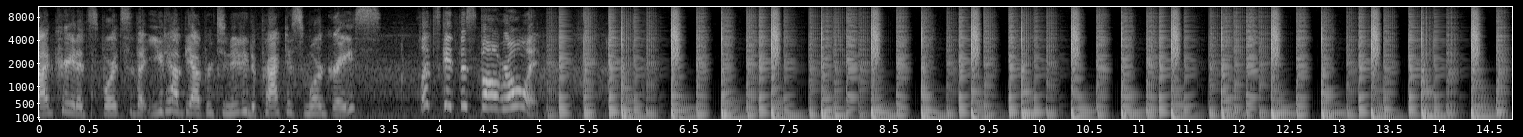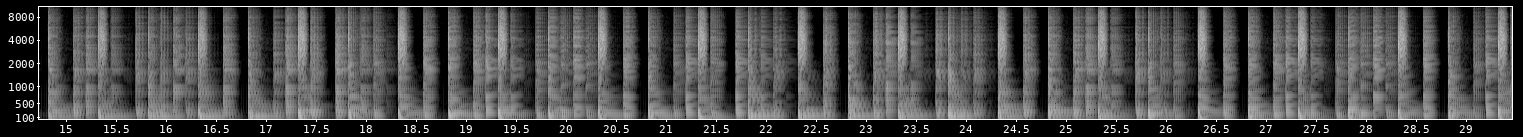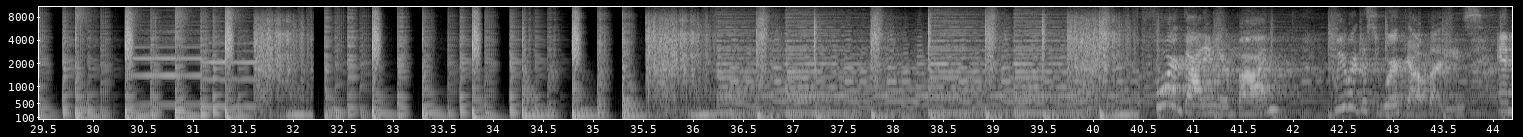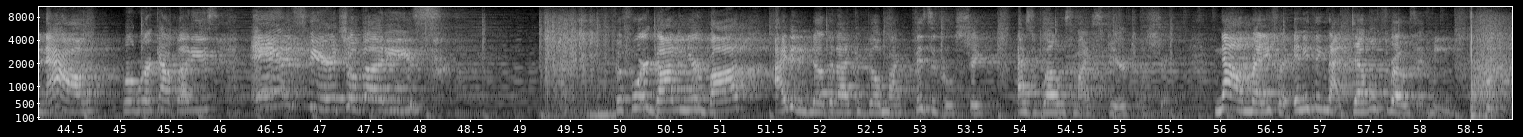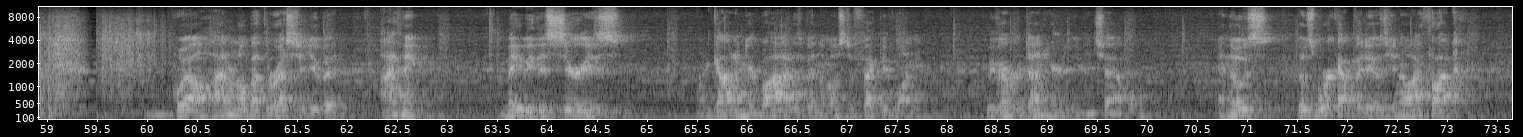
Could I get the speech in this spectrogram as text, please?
God created sports so that you'd have the opportunity to practice more grace? Let's get this ball rolling. Before God in your bod, I didn't know that I could build my physical strength as well as my spiritual strength. Now I'm ready for anything that devil throws at me. Well, I don't know about the rest of you, but I think maybe this series on God in Your Bod has been the most effective one we've ever done here at Union Chapel. And those those workout videos, you know, I thought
